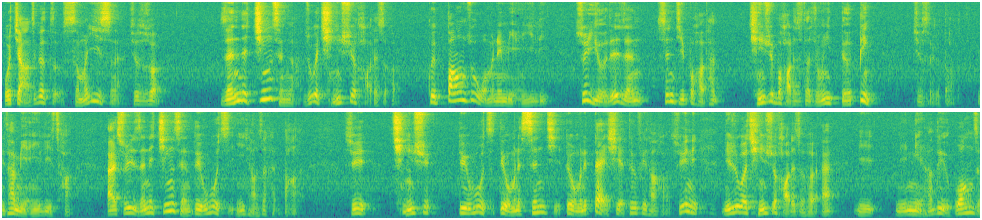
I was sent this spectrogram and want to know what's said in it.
我讲这个什么意思呢？就是说人的精神啊，如果情绪好的时候，会帮助我们的免疫力。所以有的人身体不好，他情绪不好的时候，他容易得病，就是这个道理，因为他免疫力差。哎，所以人的精神对物质影响是很大的。所以。情绪对物质、对我们的身体、对我们的代谢都非常好，所以你你如果情绪好的时候，哎，你你脸上都有光泽，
